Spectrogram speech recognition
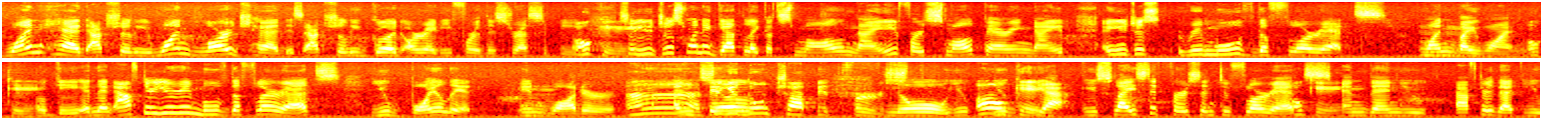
one head actually, one large head is actually good already for this recipe. Okay. So you just want to get like a small knife or small paring knife and you just remove the florets one by one. Okay. Okay, and then after you remove the florets, you boil it in water. Mm. Ah, so you don't chop it first. no, you, Oh, you- okay. yeah, you slice it first into florets Okay. and then you after that you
